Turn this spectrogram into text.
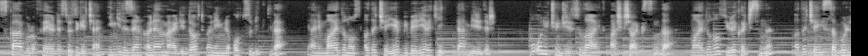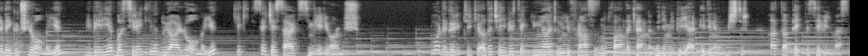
Scarborough Fair'de sözü geçen İngilizlerin önem verdiği dört önemli otsu bitkiden yani maydanoz, adaçayı, biberiye ve kekikten biridir. Bu 13. yüzyıla ait aşk şarkısında maydanoz yürek acısını, adaçayı sabırlı ve güçlü olmayı, biberiye basiretli ve duyarlı olmayı, kekik ise cesaret simgeliyormuş. Bu arada gariptir ki adaçayı bir tek dünyaca ünlü Fransız mutfağında kendine önemli bir yer edinememiştir. Hatta pek de sevilmez.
